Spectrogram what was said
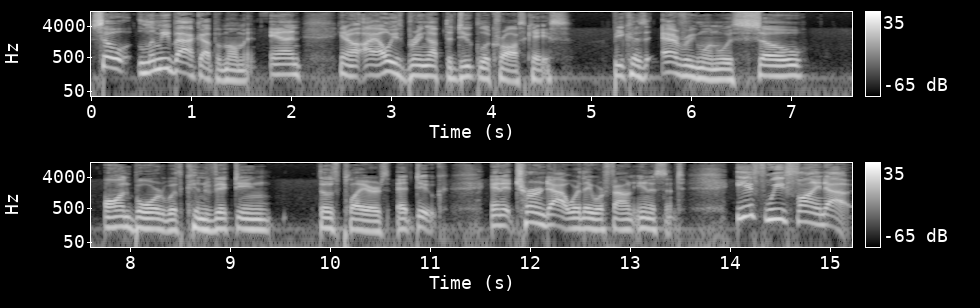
So let me back up a moment. And, you know, I always bring up the Duke lacrosse case because everyone was so on board with convicting those players at Duke. And it turned out where they were found innocent. If we find out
